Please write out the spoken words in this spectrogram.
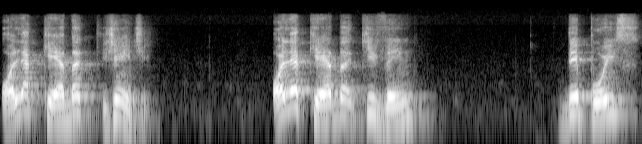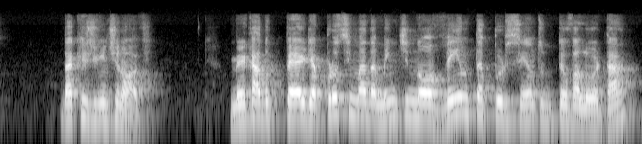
Olha a queda, gente. Olha a queda que vem depois da crise de 29. O mercado perde aproximadamente 90% do teu valor, tá?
